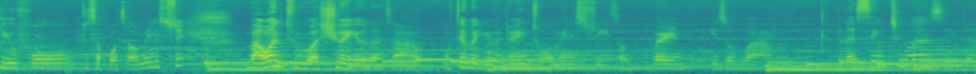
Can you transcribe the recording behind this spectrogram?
you for to support our ministry but I want to assure you that uh, whatever you're doing to our ministry is of very is of um, blessing to us and um,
